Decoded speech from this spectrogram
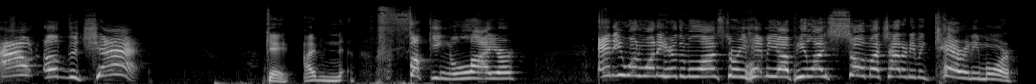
out of the chat. Okay, I've fucking liar. Anyone want to hear the Mulan story? Hit me up. He lies so much I don't even care anymore.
